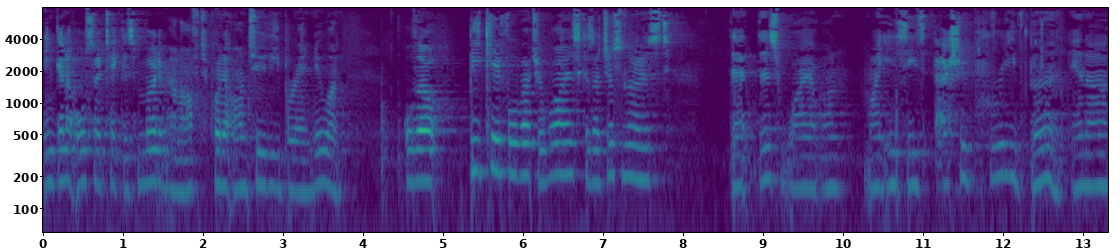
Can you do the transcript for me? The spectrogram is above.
And you're going to also take this motor mount off to put it onto the brand new one. Although, be careful about your wires, because I just noticed that this wire on my ESC is actually pretty burnt. And, uh,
